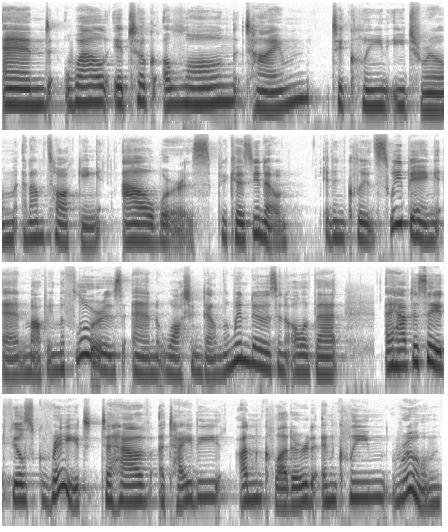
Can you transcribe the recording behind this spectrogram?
And while it took a long time to clean each room, and I'm talking hours, because, you know, it includes sweeping and mopping the floors and washing down the windows and all of that. I have to say, it feels great to have a tidy, uncluttered, and clean room.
